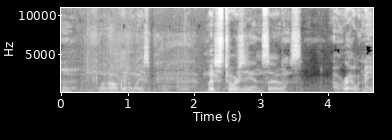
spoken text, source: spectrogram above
Hmm, went off anyways. But it's towards the end, so it's alright with me.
